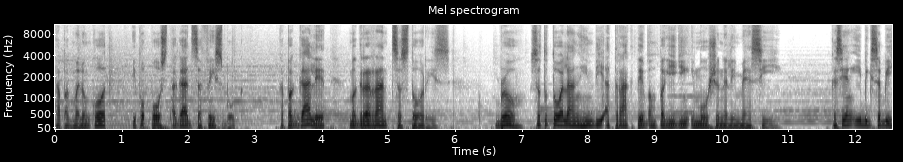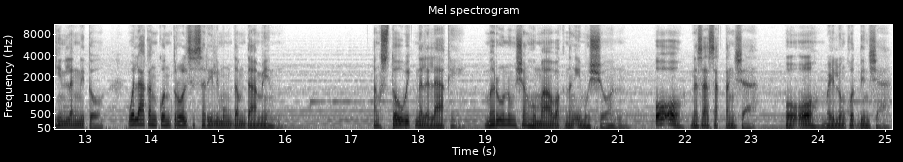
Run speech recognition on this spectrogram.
Kapag malungkot, ipopost agad sa Facebook. Kapag galit, magrarant sa stories. Bro, sa totoo lang hindi attractive ang pagiging emotionally messy. Kasi ang ibig sabihin lang nito, wala kang kontrol sa sarili mong damdamin. Ang stoic na lalaki, marunong siyang humawak ng emosyon. Oo, nasasaktan siya. Oo, may lungkot din siya.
